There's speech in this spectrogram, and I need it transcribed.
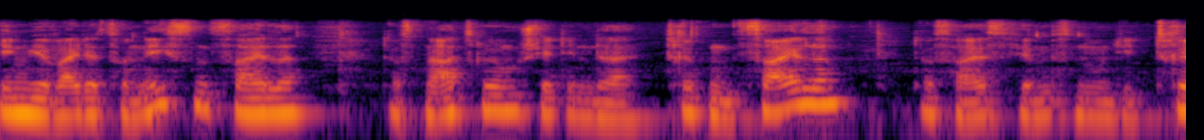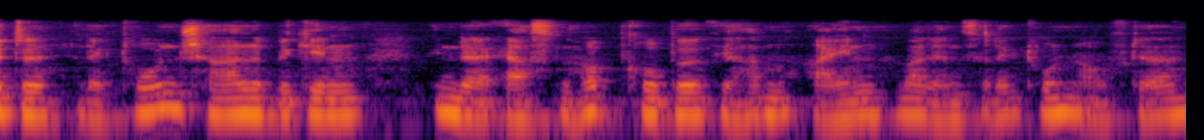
Gehen wir weiter zur nächsten Zeile. Das Natrium steht in der dritten Zeile. Das heißt, wir müssen nun die dritte Elektronenschale beginnen in der ersten Hauptgruppe. Wir haben ein Valenzelektron auf der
